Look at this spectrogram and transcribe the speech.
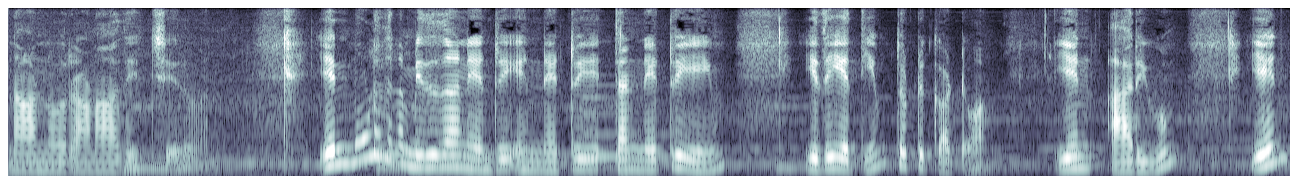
நான் ஒரு அனாதை சிறுவன். என் மூலதனம் இதுதான் என்று என் நெற்றியை தன் நெற்றியையும் இதயத்தையும் தொட்டு காட்டுவான். என் அறிவும் என்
